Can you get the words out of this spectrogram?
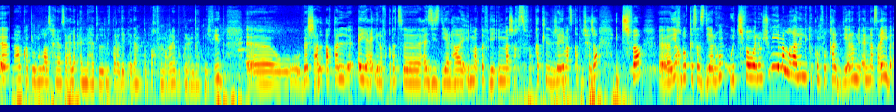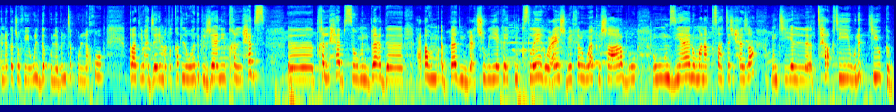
أه وكنطلب من الله سبحانه وتعالى ان هذه المسطره ديال الإعدام تطبق في المغرب ويكون عندها تنفيذ. أه وباش على الأقل أي عائلة فقدت آه، عزيز ديالها يا إما طفل يا إما شخص قتل جريمه قتل شي حاجة يتشفى أه ياخذوا القصص ديالهم ويتشفى ولو شوية من الغالي اللي كيكون في القلب ديالهم لأن صعيب أنك تشوفي ولدك ولا بنتك ولا خوك طرات لي واحد جريمة القتل وهذاك الجاني دخل الحبس أه دخل الحبس ومن بعد أه عطاوه المؤبد من بعد شوية كيتنقص ليه وعايش بخير وأكل شارب ومزيان وما ناقصه حتى شي حاجة وانتي تحرقتي ولدتي وكبرتي.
